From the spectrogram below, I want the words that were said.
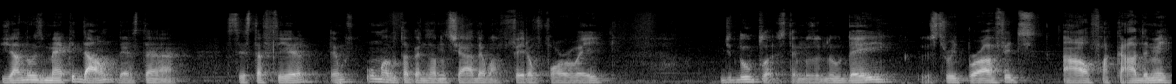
Já no SmackDown desta sexta-feira, temos uma luta apenas anunciada, é uma Fatal 4-Way de duplas. Temos o New Day, o Street Profits, a Alpha Academy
